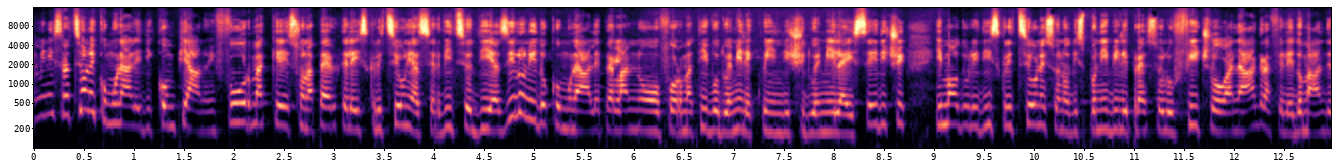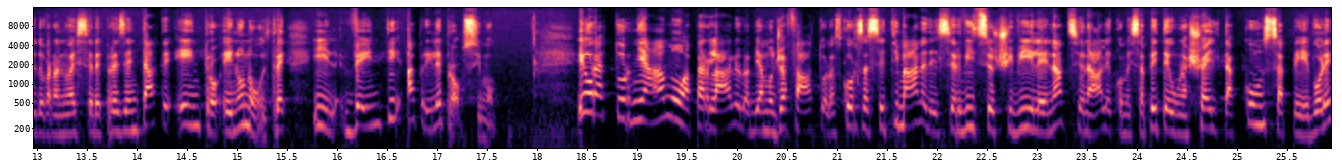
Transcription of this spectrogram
L'amministrazione comunale di Compiano informa che sono aperte le iscrizioni al servizio di asilo nido comunale per l'anno formativo 2015-2016. I moduli di iscrizione sono disponibili presso l'ufficio anagrafe. Le domande dovranno essere presentate entro e non oltre il 20 aprile prossimo. E ora torniamo a parlare, lo abbiamo già fatto la scorsa settimana, del servizio civile nazionale, come sapete una scelta consapevole,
